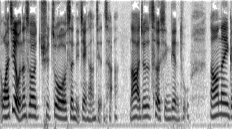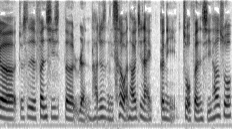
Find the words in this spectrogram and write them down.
我还记得我那时候去做身体健康检查。然后他就是测心电图，然后那个就是分析的人，他就是你测完他会进来跟你做分析。他就说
